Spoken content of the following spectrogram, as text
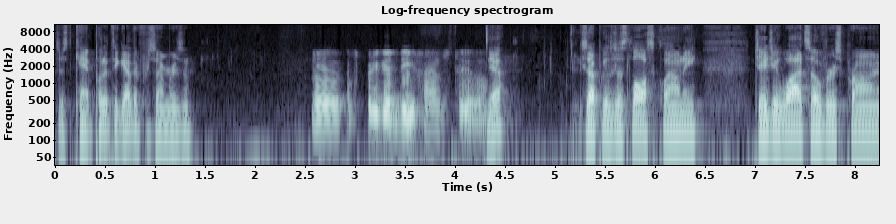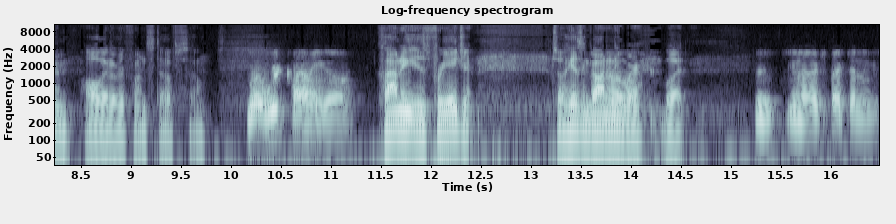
just can't put it together for some reason. Yeah, it's pretty good defense too. Yeah, except we just lost Clowney, J.J. Watt's over his prime, all that other fun stuff. So. Well, where'd Clowney go? Clowney is free agent, so he hasn't gone uh, anywhere. But you're not expecting to.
